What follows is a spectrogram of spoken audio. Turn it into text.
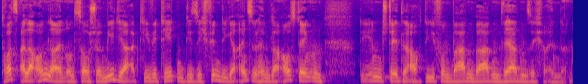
Trotz aller Online- und Social-Media-Aktivitäten, die sich findige Einzelhändler ausdenken, die Innenstädte, auch die von Baden-Baden, werden sich verändern.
